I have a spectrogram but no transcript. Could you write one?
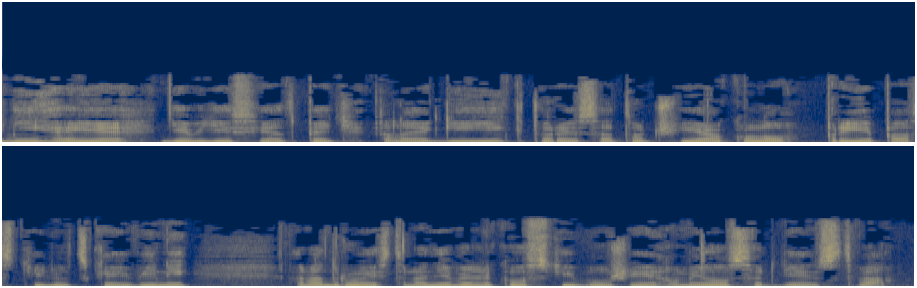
knihe je 95 légií, ktoré sa točia okolo priepasti ľudskej viny a na druhej strane veľkosti Božieho milosrdenstva.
